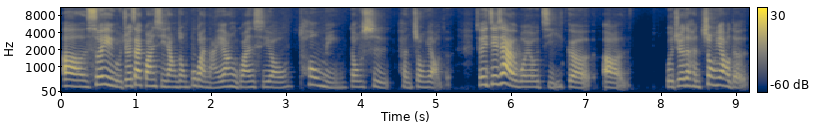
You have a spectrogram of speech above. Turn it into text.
呃，所以我觉得在关系当中，不管哪一样关系哦，透明都是很重要的。所以接下来我有几个呃，我觉得很重要的。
